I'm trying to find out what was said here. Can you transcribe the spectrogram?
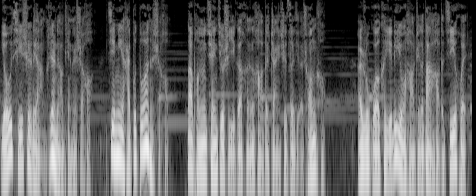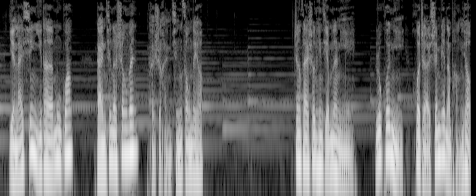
尤其是两个人聊天的时候，见面还不多的时候，那朋友圈就是一个很好的展示自己的窗口。而如果可以利用好这个大好的机会，引来心仪的目光，感情的升温可是很轻松的哟。正在收听节目的你，如果你或者身边的朋友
